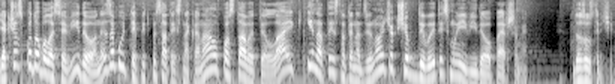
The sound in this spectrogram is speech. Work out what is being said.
Якщо сподобалося відео, не забудьте підписатись на канал, поставити лайк і натиснути на дзвіночок, щоб дивитись мої відео першими. До зустрічі!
